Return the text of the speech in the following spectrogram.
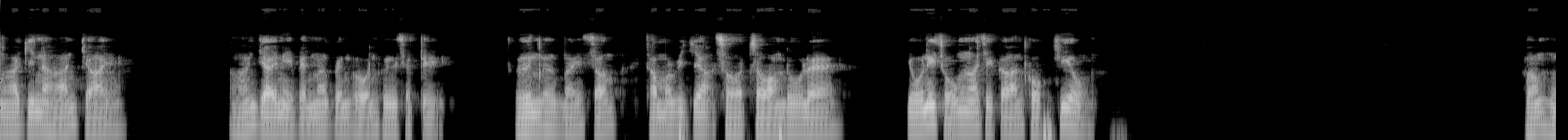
มากินอาหารใจอาหารใจนี่เป็นมากเป็นผลคือสติคืนก็ไปสมธรรมวิจยะสอดส่องดูแล อยู่ในโฉมนาจิการขบเขี้ยวของหู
